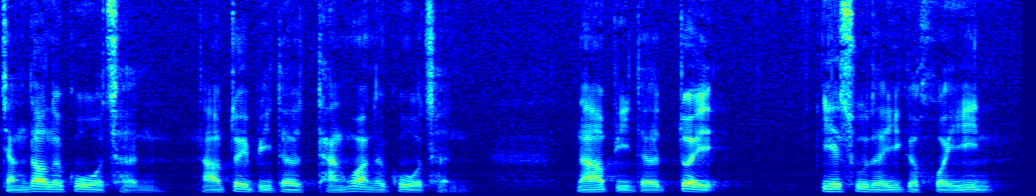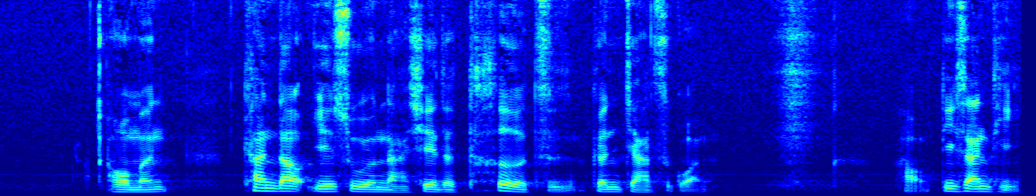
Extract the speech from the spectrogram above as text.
讲到的过程。然后对比的谈话的过程，然后彼得对耶稣的一个回应，我们看到耶稣有哪些的特质跟价值观。好，第三题，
